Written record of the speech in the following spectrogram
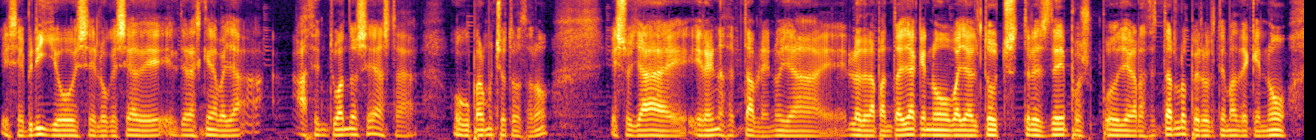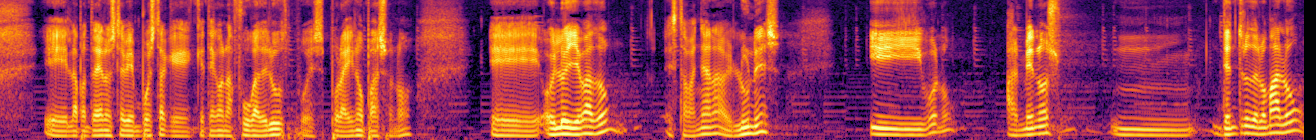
ese brillo, ese lo que sea de, de la esquina vaya acentuándose hasta ocupar mucho trozo, ¿no? Eso ya era inaceptable, ¿no? Ya lo de la pantalla que no vaya el touch 3D, pues puedo llegar a aceptarlo, pero el tema de que no eh, la pantalla no esté bien puesta, que, tenga una fuga de luz, pues por ahí no paso, ¿no? Eh, hoy lo he llevado, esta mañana, el lunes, y bueno, al menos mm, dentro de lo malo,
